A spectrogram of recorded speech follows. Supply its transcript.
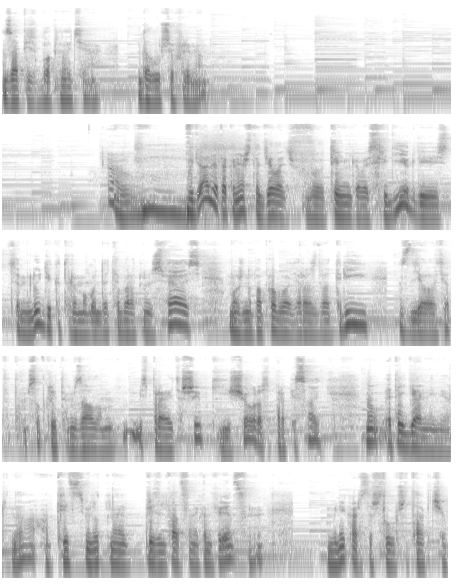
запись в блокноте до лучших времен. В идеале это, конечно, делать в тренинговой среде, где есть там, люди, которые могут дать обратную связь. Можно попробовать раз, два, три, сделать это там с открытым залом, исправить ошибки, еще раз прописать. Ну, это идеальный мир, да? А 30-минутная презентация на конференции, мне кажется, что лучше так, чем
